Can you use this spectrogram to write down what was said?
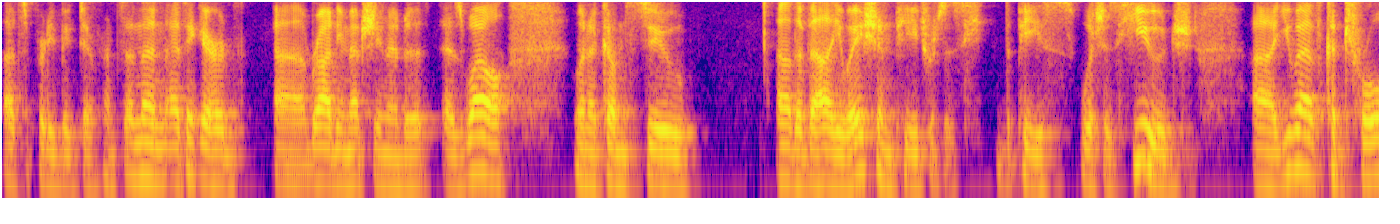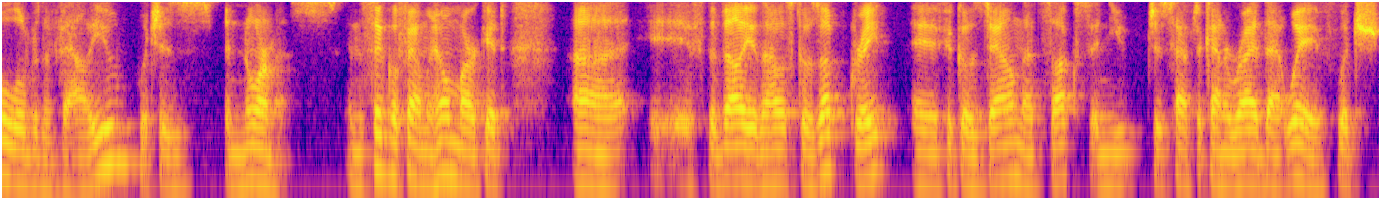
that's a pretty big difference. And then I think I heard uh, Rodney mentioning it as well when it comes to uh, the valuation piece, which is the piece which is huge. Uh, you have control over the value, which is enormous. In the single family home market, uh, if the value of the house goes up, great. If it goes down, that sucks, and you just have to kind of ride that wave. Which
